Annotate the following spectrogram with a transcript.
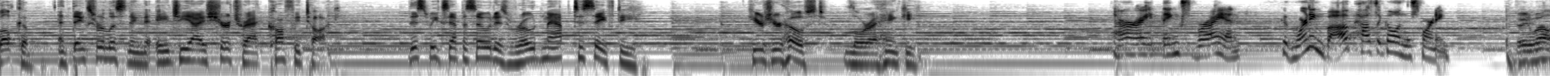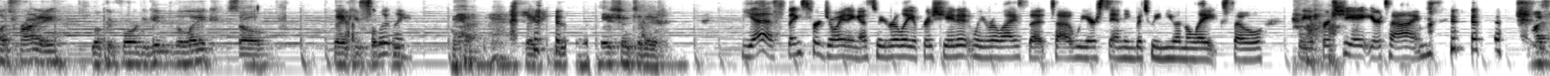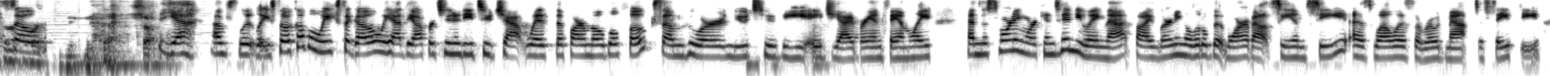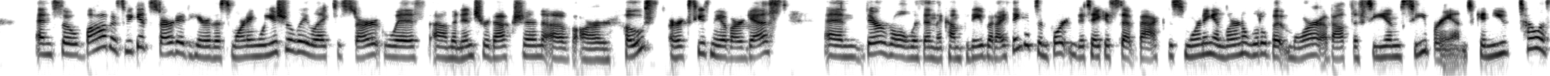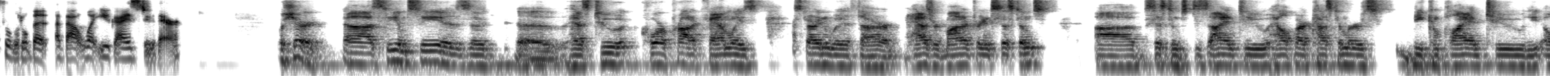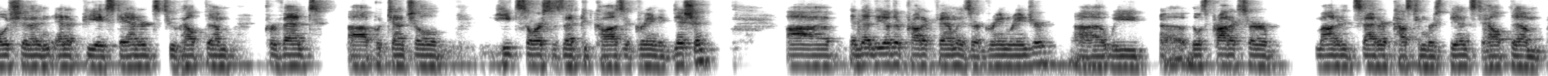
Welcome, and thanks for listening to AGI SureTrack Coffee Talk. This week's episode is Roadmap to Safety. Here's your host, Laura Hankey. All right, thanks, Brian. Good morning, Bob. How's it going this morning? Doing well. It's Friday. Looking forward to getting to the lake. So, thank Absolutely. you. Absolutely. Yeah. Thank you for the invitation today. Yes, thanks for joining us. We really appreciate it. We realize that uh, we are standing between you and the lake, so we appreciate your time. so, so, yeah, absolutely. So, a couple weeks ago, we had the opportunity to chat with the Farmobile folks um, who are new to the AGI brand family. And this morning, we're continuing that by learning a little bit more about CMC as well as the roadmap to safety. And so, Bob, as we get started here this morning, we usually like to start with um, an introduction of our host, or excuse me, of our guest and their role within the company. But I think it's important to take a step back this morning and learn a little bit more about the CMC brand. Can you tell us a little bit about what you guys do there? Well, sure. Uh, CMC is a, uh, has two core product families, starting with our hazard monitoring systems uh, systems designed to help our customers be compliant to the OSHA and NFPA standards to help them prevent uh, potential heat sources that could cause a grain ignition. Uh, and then the other product families are Grain Ranger. Uh, we uh, those products are mounted inside our customers' bins to help them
